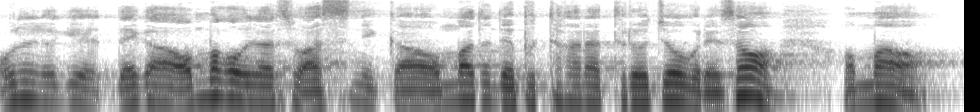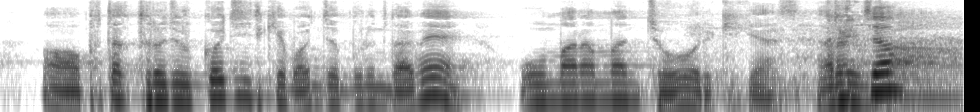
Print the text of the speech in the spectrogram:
오늘 여기 내가 엄마가 어디서 왔으니까 엄마도 내 부탁 하나 들어줘. 그래서 엄마 어, 부탁 들어줄 거지? 이렇게 먼저 물은 다음에 5만 원만 줘. 이렇게 얘기하세요. 알았죠? 그러니까.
